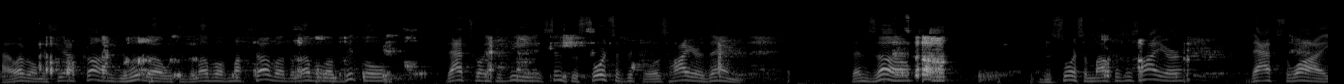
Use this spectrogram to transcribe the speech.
However, when Mashiach comes, Yehuda, which is the level of Machshava, the level of Bittul, that's going to be, since the source of Bittul is higher than, than Zoh, the source of Malchus is higher, that's why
